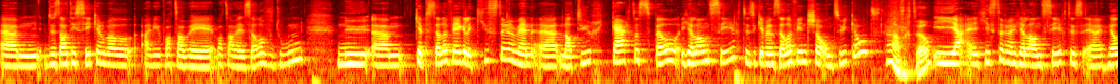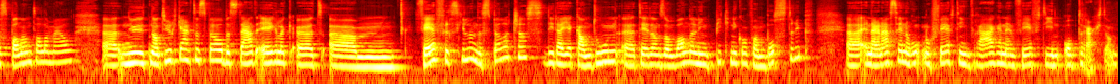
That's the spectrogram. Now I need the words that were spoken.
Um, dus dat is zeker wel allee, wat, dat wij, wat dat wij zelf doen. Nu, um, ik heb zelf eigenlijk gisteren mijn uh, natuurkaartenspel gelanceerd. Dus ik heb er zelf eentje ontwikkeld. Ja, vertel. Ja, gisteren gelanceerd. Dus uh, heel spannend allemaal. Uh, nu, het natuurkaartenspel bestaat eigenlijk uit um, vijf verschillende spelletjes die dat je kan doen tijdens een wandeling, picknick of een bostrip. en daarnaast zijn er ook nog 15 vragen en 15 opdrachten.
